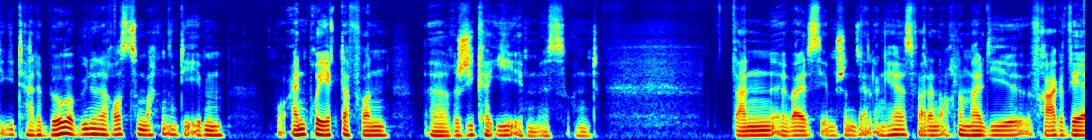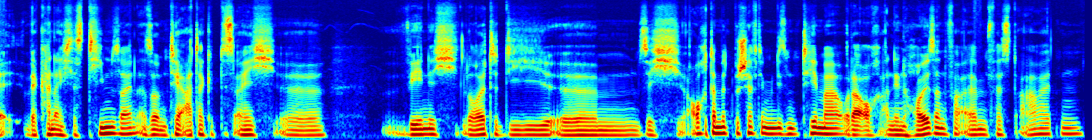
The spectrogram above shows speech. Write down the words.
digitale Bürgerbühne daraus zu machen, die eben, wo ein Projekt davon äh, Regie KI eben ist. Und dann, äh, weil es eben schon sehr lang her ist, war dann auch nochmal die Frage, wer, wer kann eigentlich das Team sein? Also im Theater gibt es eigentlich äh, wenig Leute, die ähm, sich auch damit beschäftigen mit diesem Thema oder auch an den Häusern vor allem fest arbeiten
